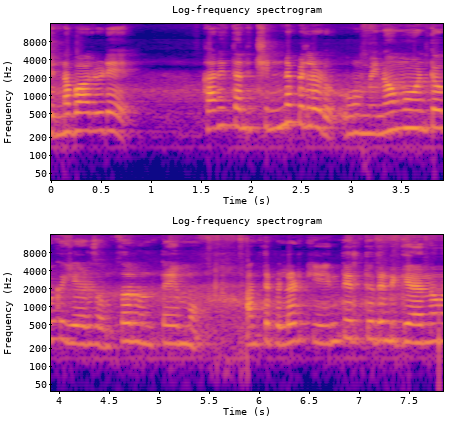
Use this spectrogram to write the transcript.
చిన్న బాలుడే. కానీ తను చిన్న పిల్లడు ఓ మినోము అంటే ఒక ఏడు సంవత్సరాలు ఉంటాయేమో అంత పిల్లడికి ఏం తెలుస్తుందండి జ్ఞానం?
